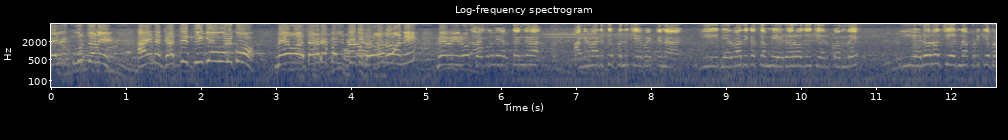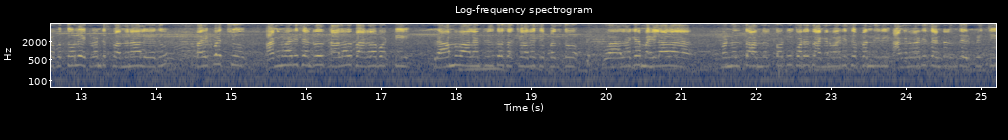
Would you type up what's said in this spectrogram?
వెళ్ళి కూర్చొని ఆయన గద్దె దిగే వరకు మేము ఆ తాడేపల్లి దిగి రాము అని మేము ఈరోజు వ్యాప్తంగా అంగన్వాడీ సిబ్బంది చేపట్టిన ఈ నిర్వాధిక సమ్మె ఏడో రోజు చేరుకుంది. ఈ ఏడో రోజు చేరినప్పటికీ ప్రభుత్వంలో ఎటువంటి స్పందన లేదు. పైపచ్చు అంగన్వాడీ సెంటర్ తాళాలు పగలబట్టి గ్రామ వాలంటీర్లతో సచివాలయ సిబ్బందితో అలాగే మహిళా మనులతో అందరితోటి కూడా అంగన్వాడీ సిబ్బందిని అంగన్వాడీ సెంటర్ని తెరిపించి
